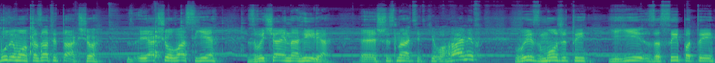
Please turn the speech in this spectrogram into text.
Будемо казати так, що якщо у вас є звичайна гиря е, 16 кілограмів, ви зможете її засипати е,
